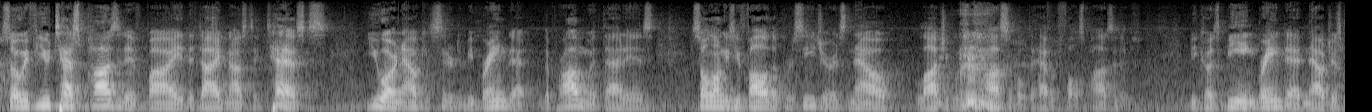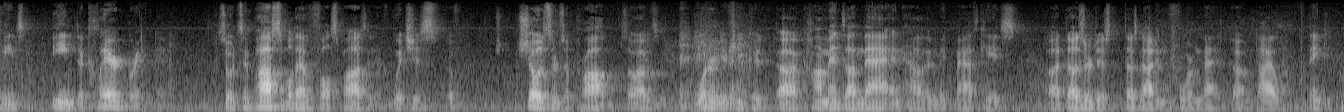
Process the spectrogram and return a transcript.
So if you test positive by the diagnostic tests, you are now considered to be brain dead. The problem with that is, so long as you follow the procedure, it's now logically impossible to have a false positive. Because being brain dead now just means being declared brain dead. So it's impossible to have a false positive, which is, shows there's a problem. So I was wondering if you could uh, comment on that and how the McMath case uh, does or just does not inform that um, dialogue. Thank you.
